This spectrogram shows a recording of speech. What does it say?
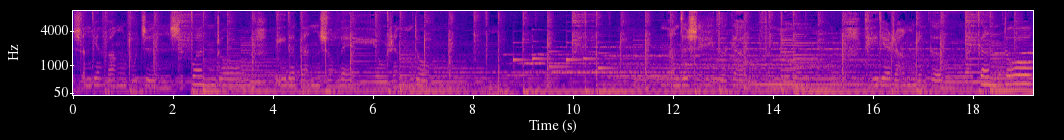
身边仿佛只是观众，你的感受没有人懂。难得谁自甘，贴让人格外感动。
